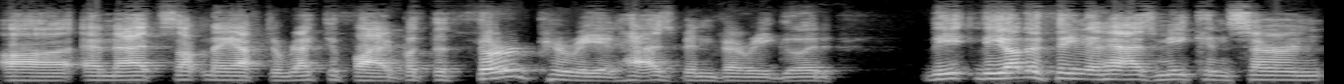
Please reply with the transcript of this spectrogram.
Uh, and that's something they have to rectify. But the third period has been very good. The the other thing that has me concerned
